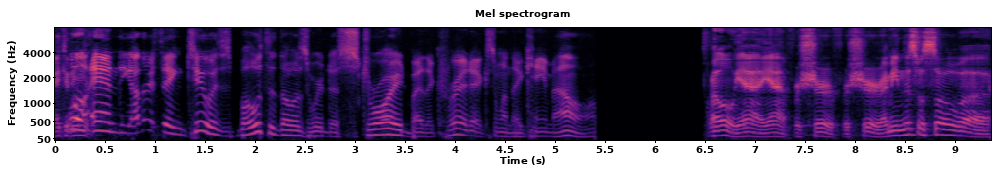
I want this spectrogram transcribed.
I can Well, only... and the other thing too is both of those were destroyed by the critics when they came out. Oh yeah, yeah, for sure, for sure. I mean, this was so uh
